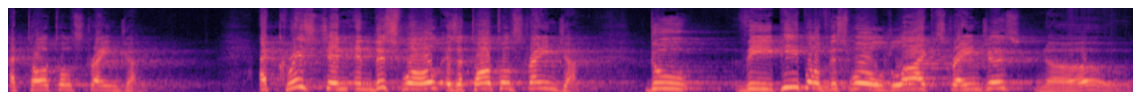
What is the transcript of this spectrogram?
A total stranger. A Christian in this world is a total stranger. Do the people of this world like strangers? No.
